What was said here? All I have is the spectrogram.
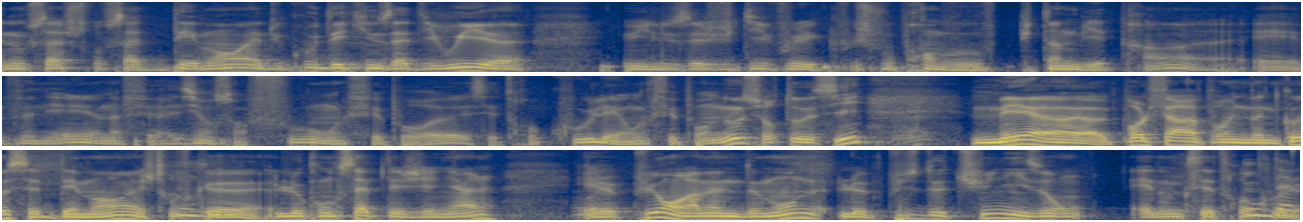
Et donc ça, je trouve ça dément. Et du coup, dès qu'il nous a dit oui, euh, il nous a juste dit, je vous prends vos putains de billets de train euh, et venez. On a fait, vas-y, on s'en fout, on le fait pour eux et c'est trop cool. Et on le fait pour nous surtout aussi. Mais euh, pour le faire pour une bonne cause, c'est dément. Et je trouve Mhm. que le concept est génial. Et le plus on ramène de monde, le plus de thunes ils auront. Et donc c'est trop cool.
